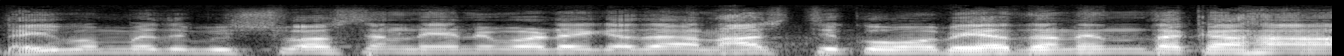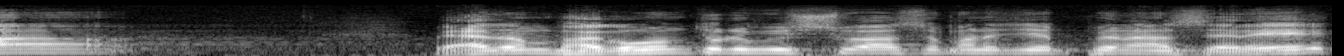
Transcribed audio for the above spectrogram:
దైవం మీద విశ్వాసం లేనివాడే కదా నాస్తికో వేదనిందక వేదం భగవంతుడి విశ్వాసం అని చెప్పినా సరే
